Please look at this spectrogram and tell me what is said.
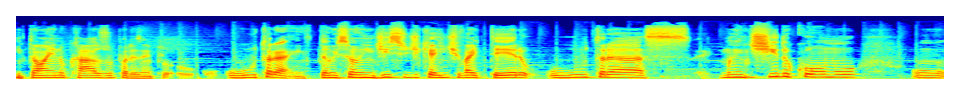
Então aí no caso, por exemplo, o Ultra, então isso é um indício de que a gente vai ter o Ultra mantido como um-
